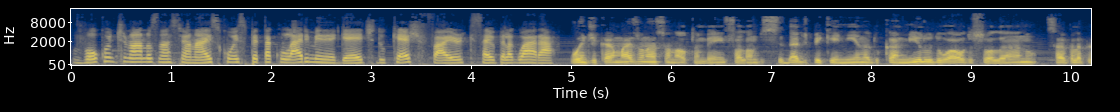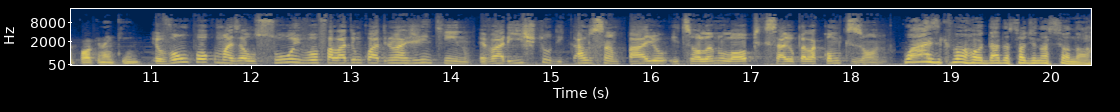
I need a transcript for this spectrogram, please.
Vou continuar nos nacionais com o espetacular Meneghetti do Cash Fire, que saiu pela Guará. Vou indicar mais um nacional também, falando de Cidade Pequenina, do Camilo do Aldo Solano, saiu pela Pipoca Nanquim. Eu vou um pouco mais ao sul e vou falar de um quadrinho argentino, Evaristo, de Carlos Sampaio e de Solano Lopes, que saiu pela Comic Zone. Quase que foi uma rodada só de nacional.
